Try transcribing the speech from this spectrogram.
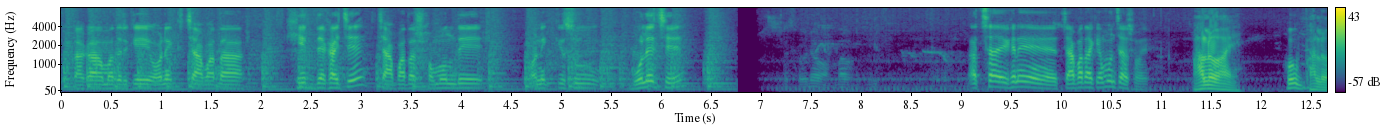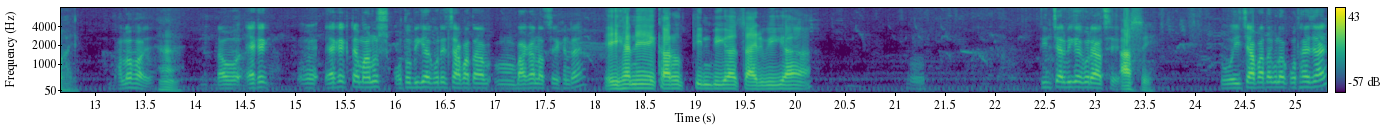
তো কাকা আমাদেরকে অনেক চা পাতা ক্ষেত দেখাইছে চা পাতা সম্বন্ধে অনেক কিছু বলেছে। আচ্ছা এখানে চা পাতা কেমন চাষ হয়? ভালো হয় খুব ভালো হয়। ভালো হয়? হ্যাঁ। তাও এক এক এক একটা মানুষ কত বিঘা করে চা পাতা বাগান আছে এখানটায় এইখানে কারও তিন বিঘা চার বিঘা। তিন চার বিঘা করে আছে? আছে। তো ওই চা পাতাগুলো কোথায় যায়?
